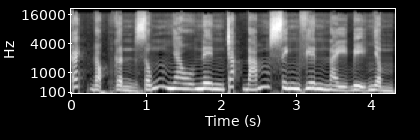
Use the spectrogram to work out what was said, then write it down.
Cách đọc gần giống nhau nên chắc đám sinh viên này bị nhầm.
